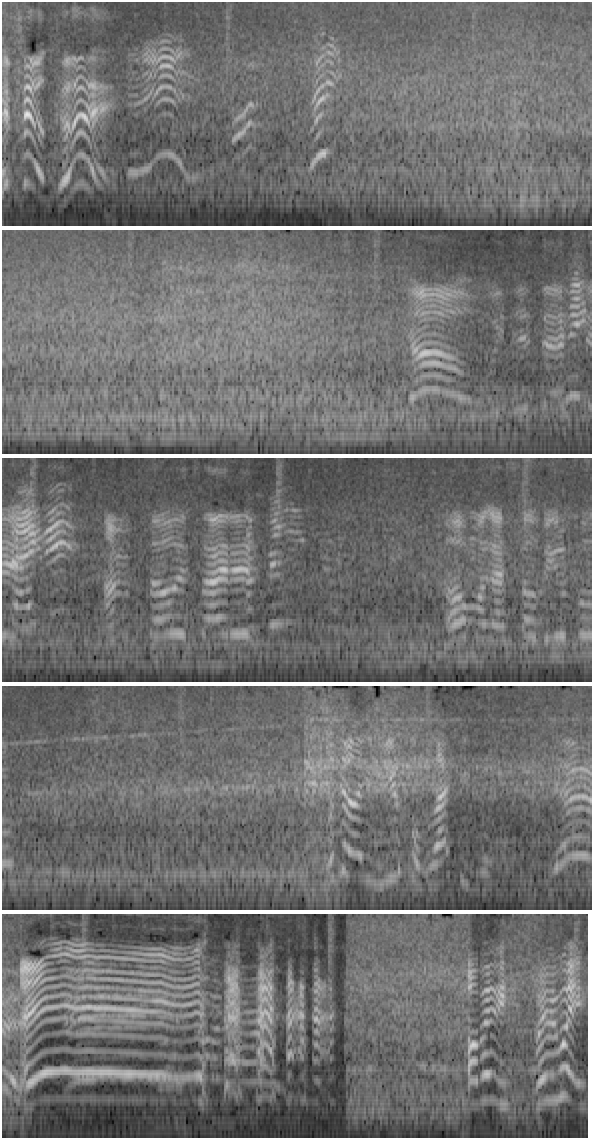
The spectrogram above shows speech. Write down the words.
It feels good. It is. Hot. Great. Yo, we did that You shit. excited? I'm so excited. I'm really excited. Oh my god, so beautiful. Look at all these beautiful black people. Yes. Hey! oh, baby, baby, wait.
